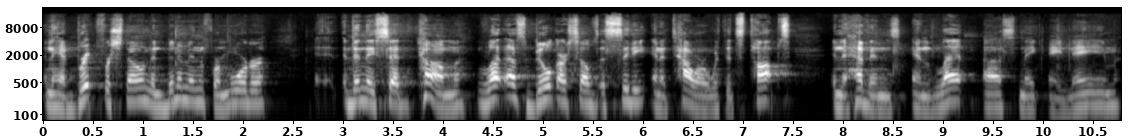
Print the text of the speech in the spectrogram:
And they had brick for stone and bitumen for mortar. And then they said, Come, let us build ourselves a city and a tower with its tops in the heavens, and let us make a name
